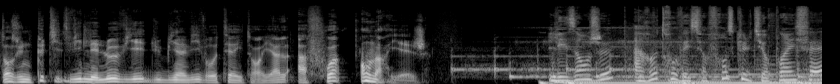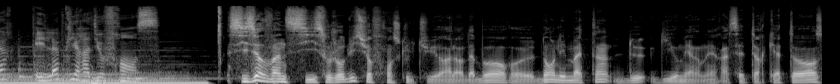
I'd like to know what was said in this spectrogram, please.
dans une petite ville, les leviers du bien vivre territorial à Foix en Ariège. Les enjeux à retrouver sur franceculture.fr et l'appli Radio France. 6h26 aujourd'hui sur France Culture. Alors d'abord euh, dans les matins de Guillaume Erner à 7h14.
